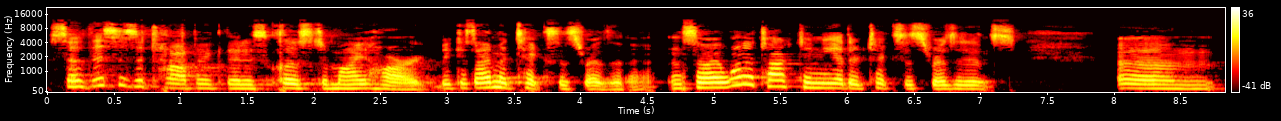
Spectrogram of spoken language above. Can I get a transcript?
So, this is a topic that is close to my heart because I'm a Texas resident. And so, I want to talk to any other Texas residents um,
